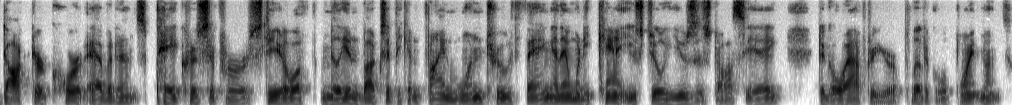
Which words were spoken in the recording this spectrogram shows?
Doctor court evidence, pay Christopher Steele a million bucks if he can find one true thing. And then when he can't, you still use his dossier to go after your political appointments,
